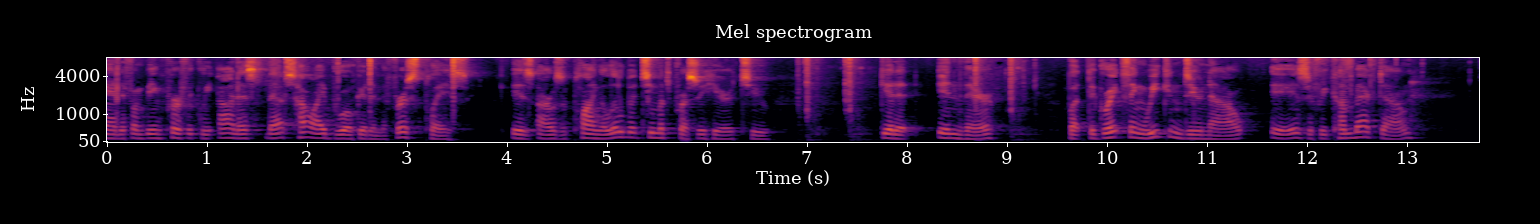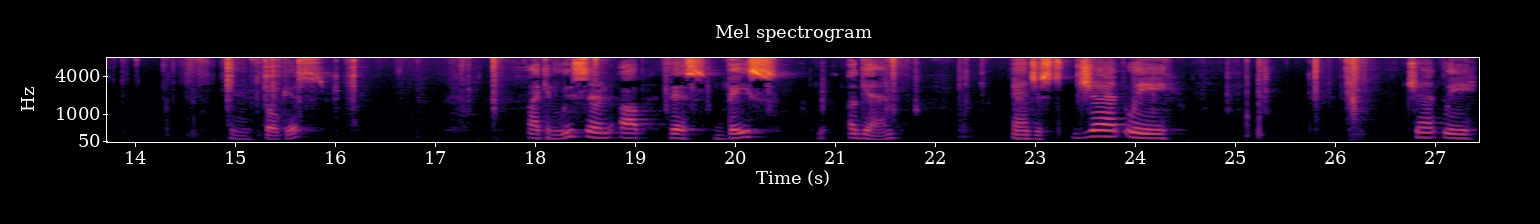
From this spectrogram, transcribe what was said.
And if I'm being perfectly honest, that's how I broke it in the first place, is I was applying a little bit too much pressure here to get it in there. But the great thing we can do now is if we come back down and focus, I can loosen up this base again and just gently gently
